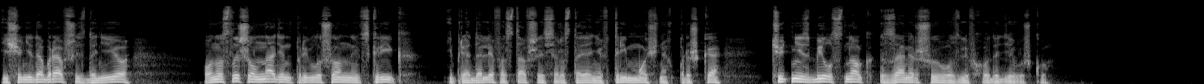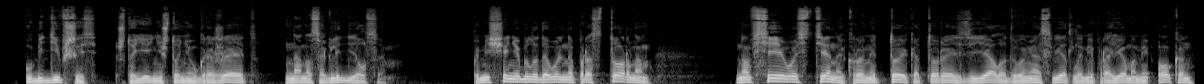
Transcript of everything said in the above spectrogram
Еще не добравшись до нее, он услышал Надин приглушенный вскрик и, преодолев оставшееся расстояние в три мощных прыжка, чуть не сбил с ног замершую возле входа девушку. Убедившись, что ей ничто не угрожает, Нанос огляделся. Помещение было довольно просторным, но все его стены, кроме той, которая зияла двумя светлыми проемами окон,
